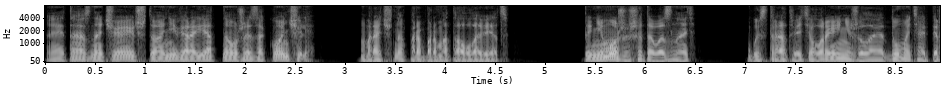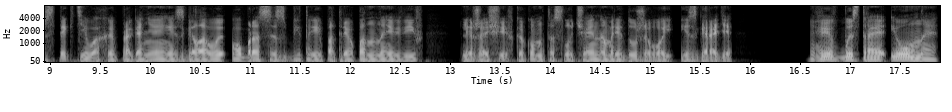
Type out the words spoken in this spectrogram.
«Это означает, что они, вероятно, уже закончили», — мрачно пробормотал ловец. «Ты не можешь этого знать. Быстро ответил Рэй, не желая думать о перспективах и прогоняя из головы образ избитой и потрепанной Вив, лежащей в каком-то случайном ряду живой изгороди. Вив быстрая и умная.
